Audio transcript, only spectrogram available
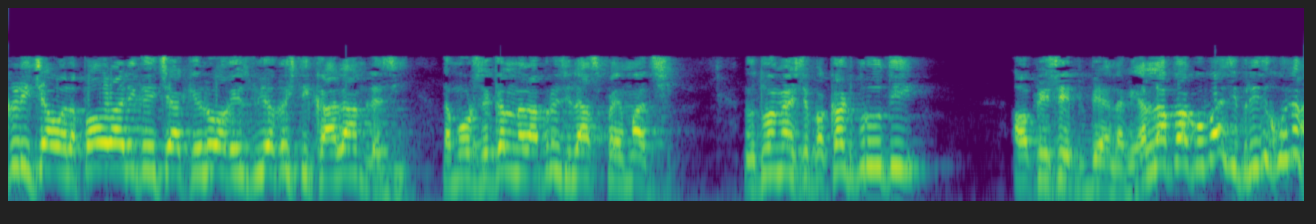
کړي چا ولا پاور علی کوي چا کیلو هغه زوی غشتي کالام لذي د موټرسایکل نه راپري لاس په مات شي نو دوه مې په کټ پروتي او پیسې په بیا لګي الله پاک وباسي پریدي خو نه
